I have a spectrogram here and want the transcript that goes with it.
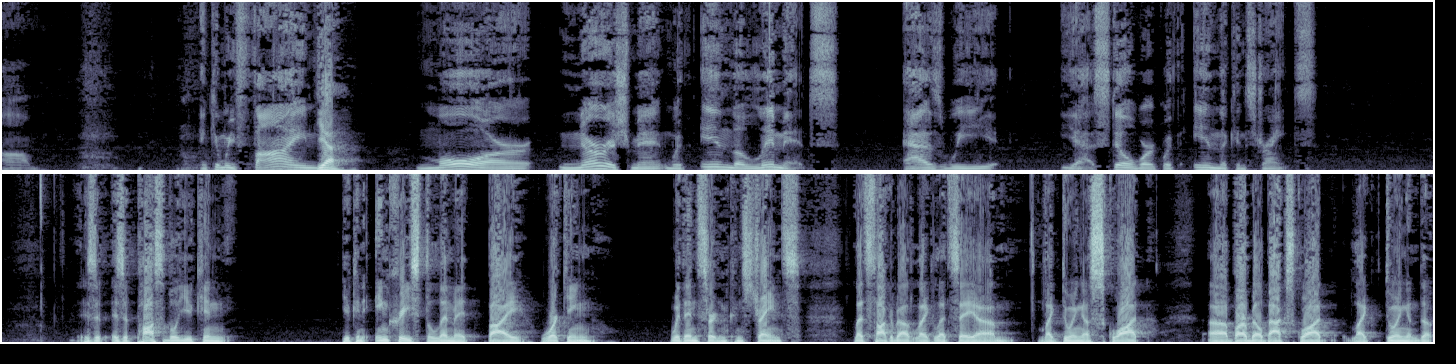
Um, and can we find yeah more nourishment within the limits as we yeah still work within the constraints is it is it possible you can you can increase the limit by working within certain constraints let's talk about like let's say um, like doing a squat uh, barbell back squat like doing the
